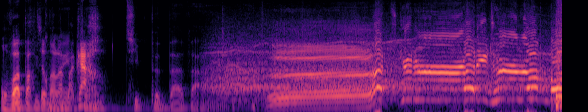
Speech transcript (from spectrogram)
on va partir dans la bagarre. Un petit peu bavard. Uh, let's get ready to rumble!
